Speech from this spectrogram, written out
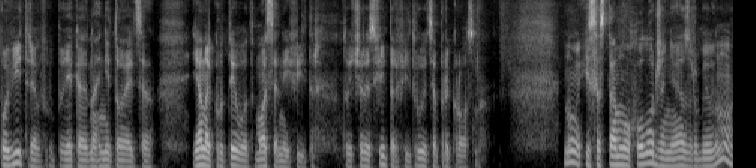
повітря, яке нагнітається, я накрутив от масляний фільтр. Тобто через фільтр фільтрується прекрасно. Ну і систему охолодження я зробив ну,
